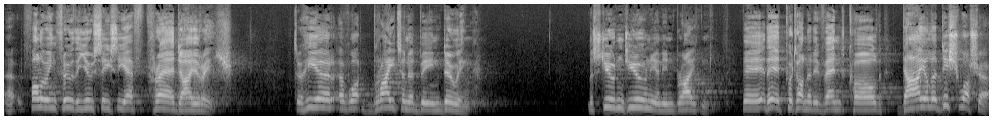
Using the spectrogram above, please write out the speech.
uh, following through the UCCF prayer diary to hear of what Brighton had been doing. The Student Union in Brighton, they, they had put on an event called dial a dishwasher.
